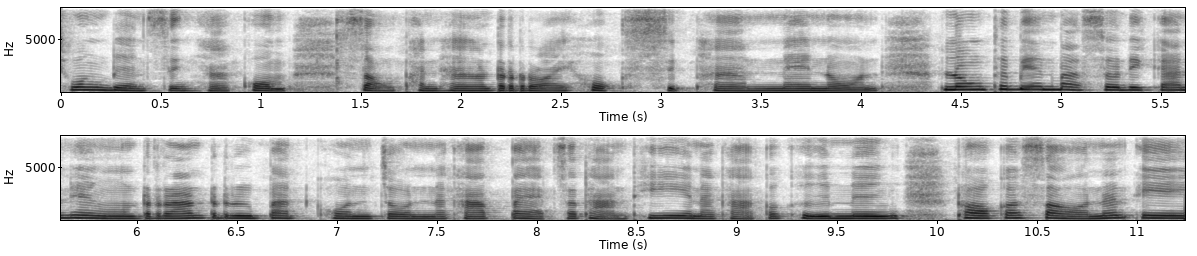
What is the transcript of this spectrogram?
ช่วงเดือนสิงหาคม 2565 แน่นอน ลงทะเบียนบัตรสวัสดิการแห่งรัฐหรือบัตรคนจนนะคะ 8 สถานที่นะคะก็คือ 1. ทกส นั่นเอง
